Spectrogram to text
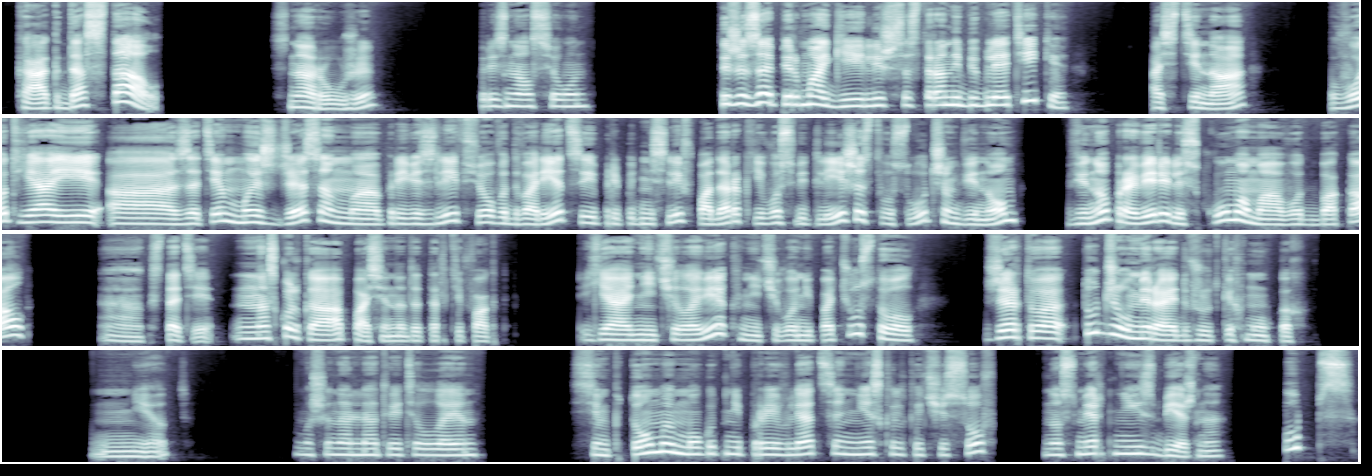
как достал?» «Снаружи», — признался он. «Ты же запер магией лишь со стороны библиотеки, а стена...» Вот я и... А затем мы с Джессом а, привезли все во дворец и преподнесли в подарок его светлейшеству с лучшим вином. Вино проверили с кумом, а вот бокал кстати, насколько опасен этот артефакт? Я не человек, ничего не почувствовал. Жертва тут же умирает в жутких муках. Нет, машинально ответил Лэйн. Симптомы могут не проявляться несколько часов, но смерть неизбежна. Упс.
